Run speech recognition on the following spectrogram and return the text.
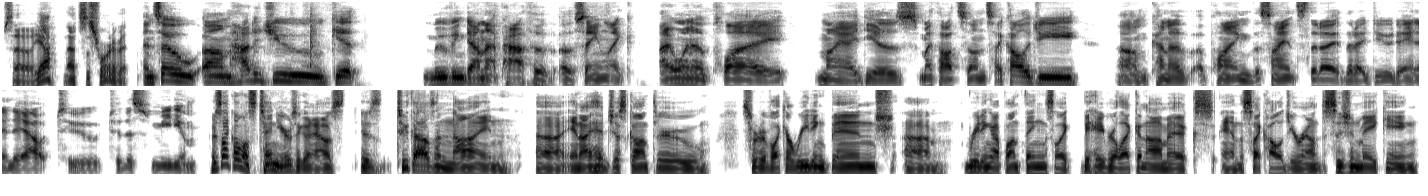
So yeah, that's the short of it. and so um how did you get moving down that path of, of saying like i want to apply my ideas my thoughts on psychology um, kind of applying the science that I that I do day in and day out to to this medium. It was like almost 10 years ago now. It was, it was 2009. Uh, and I had just gone through sort of like a reading binge, um, reading up on things like behavioral economics and the psychology around decision making.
